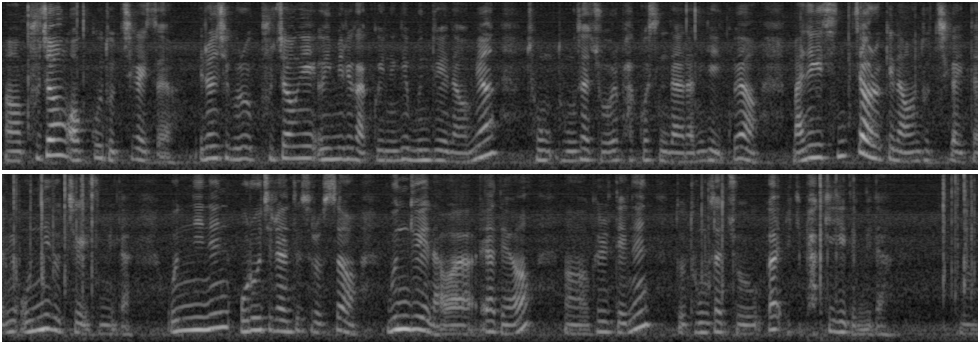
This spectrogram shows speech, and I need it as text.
어, 부정 억구 도치가 있어요. 이런 식으로 부정의 의미를 갖고 있는 게 문두에 나오면 종, 동사 주어를 바꿔 쓴다라는 게 있고요. 만약에 진짜 어렵게 나온 도치가 있다면 온리 도치가 있습니다. 온리는 오로지라는 뜻으로서 문두에 나와야 돼요. 어, 그럴 때는 또 동사 주어가 이렇게 바뀌게 됩니다. 음,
